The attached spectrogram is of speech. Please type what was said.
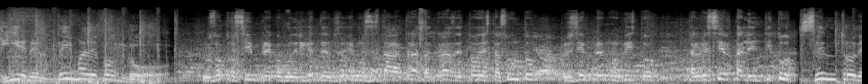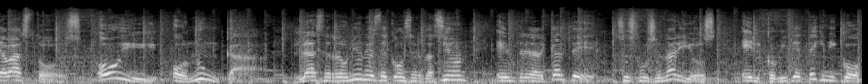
Y en el tema de fondo. Nosotros siempre como dirigentes hemos estado atrás, atrás de todo este asunto, pero siempre hemos visto tal vez cierta lentitud. Centro de Abastos, hoy o nunca las reuniones de concertación entre el alcalde, sus funcionarios, el comité técnico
